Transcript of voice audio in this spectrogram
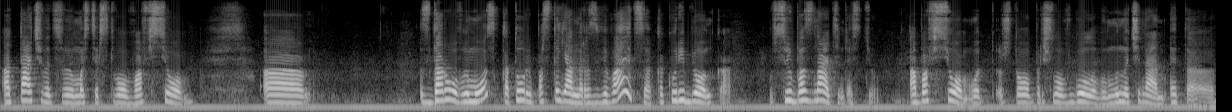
оттачивать свое мастерство во всем. Э, здоровый мозг, который постоянно развивается, как у ребенка, с любознательностью обо всем, вот, что пришло в голову, мы начинаем это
